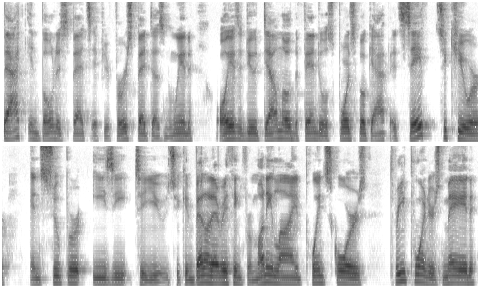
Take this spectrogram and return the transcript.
back in bonus bets if your first bet doesn't win. All you have to do, download the FanDuel Sportsbook app. It's safe, secure, and super easy to use. You can bet on everything from money line, point scores, three pointers made.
